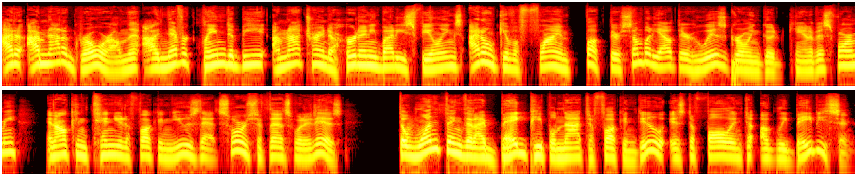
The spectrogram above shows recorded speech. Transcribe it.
I am not a grower. I'll ne- I never claim to be. I'm not trying to hurt anybody's feelings. I don't give a flying fuck. There's somebody out there who is growing good cannabis for me, and I'll continue to fucking use that source if that's what it is. the one thing that I beg people not to fucking do is to fall into ugly baby syndrome.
